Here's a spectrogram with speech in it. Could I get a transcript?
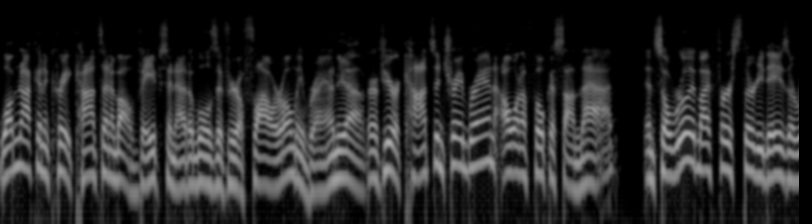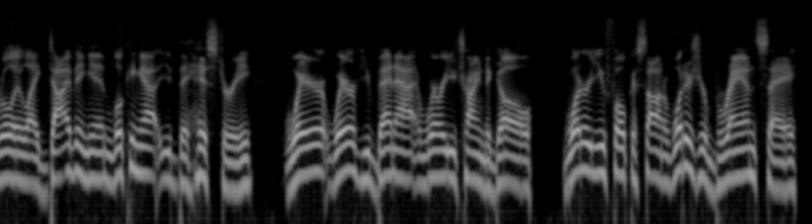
Well, I'm not going to create content about vapes and edibles if you're a flower only brand. Yeah. Or if you're a concentrate brand, I want to focus on that. And so really my first 30 days are really like diving in, looking at the history, where where have you been at and where are you trying to go? What are you focused on? What does your brand say?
